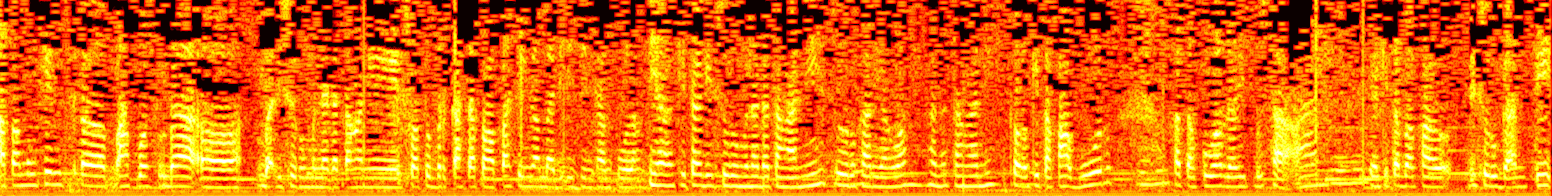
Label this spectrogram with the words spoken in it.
apa mungkin eh, maaf bos Mbak eh, Mbak disuruh menandatangani suatu berkas atau apa sehingga Mbak diizinkan pulang. Ya kita disuruh menandatangani seluruh karyawan menandatangani. Kalau kita kabur atau keluar dari perusahaan ya kita bakal disuruh ganti.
